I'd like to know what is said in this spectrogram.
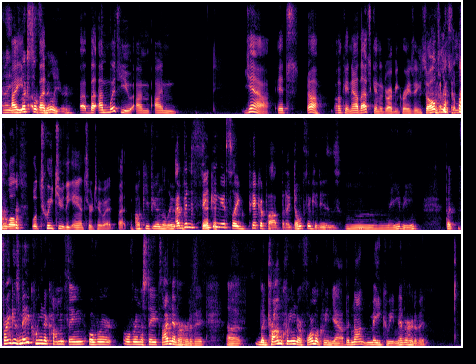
And it I- looks so but- familiar. Uh, but I'm with you. I'm I'm. Yeah, it's oh okay. Now that's gonna drive me crazy. So hopefully someone will will tweet you the answer to it. But I'll keep you in the loop. I've been thinking it's like Pick a Pop, but I don't think it is. Mm, maybe. But Frank, is May Queen a common thing over over in the states? I've never heard of it. Uh, like prom queen or formal queen, yeah, but not May Queen. Never heard of it.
